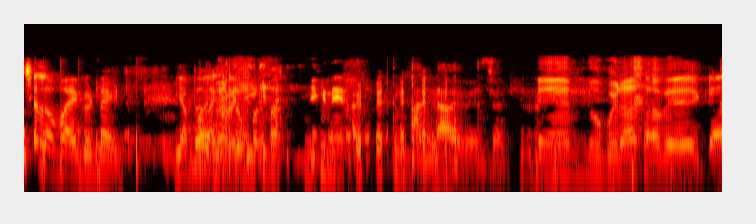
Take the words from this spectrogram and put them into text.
चलो बाय गुड नाइट ये अपना लगड़ा के ऊपर दिखने अन्ना है नुबड़ा था बे का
